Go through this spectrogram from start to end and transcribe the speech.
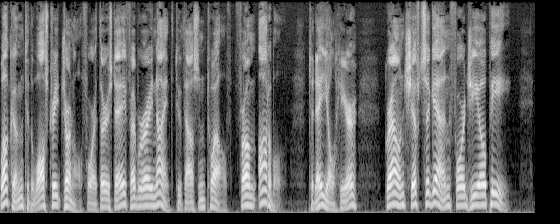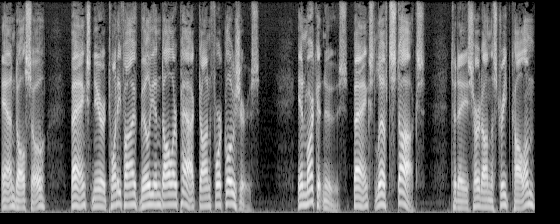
Welcome to the Wall Street Journal for Thursday, February 9th, 2012, from Audible. Today you'll hear Ground shifts again for GOP, and also Banks near $25 billion pact on foreclosures. In market news, banks lift stocks. Today's Heard on the Street column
